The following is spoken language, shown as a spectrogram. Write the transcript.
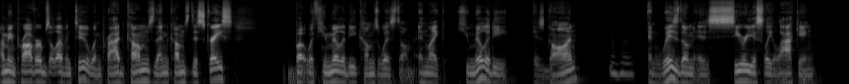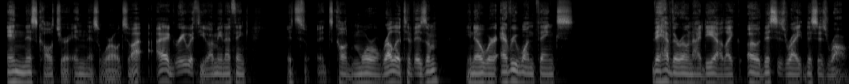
I mean Proverbs 11 too when pride comes then comes disgrace but with humility comes wisdom and like humility is gone Mhm. and wisdom is seriously lacking in this culture in this world so i i agree with you i mean i think it's it's called moral relativism you know where everyone thinks they have their own idea like oh this is right this is wrong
